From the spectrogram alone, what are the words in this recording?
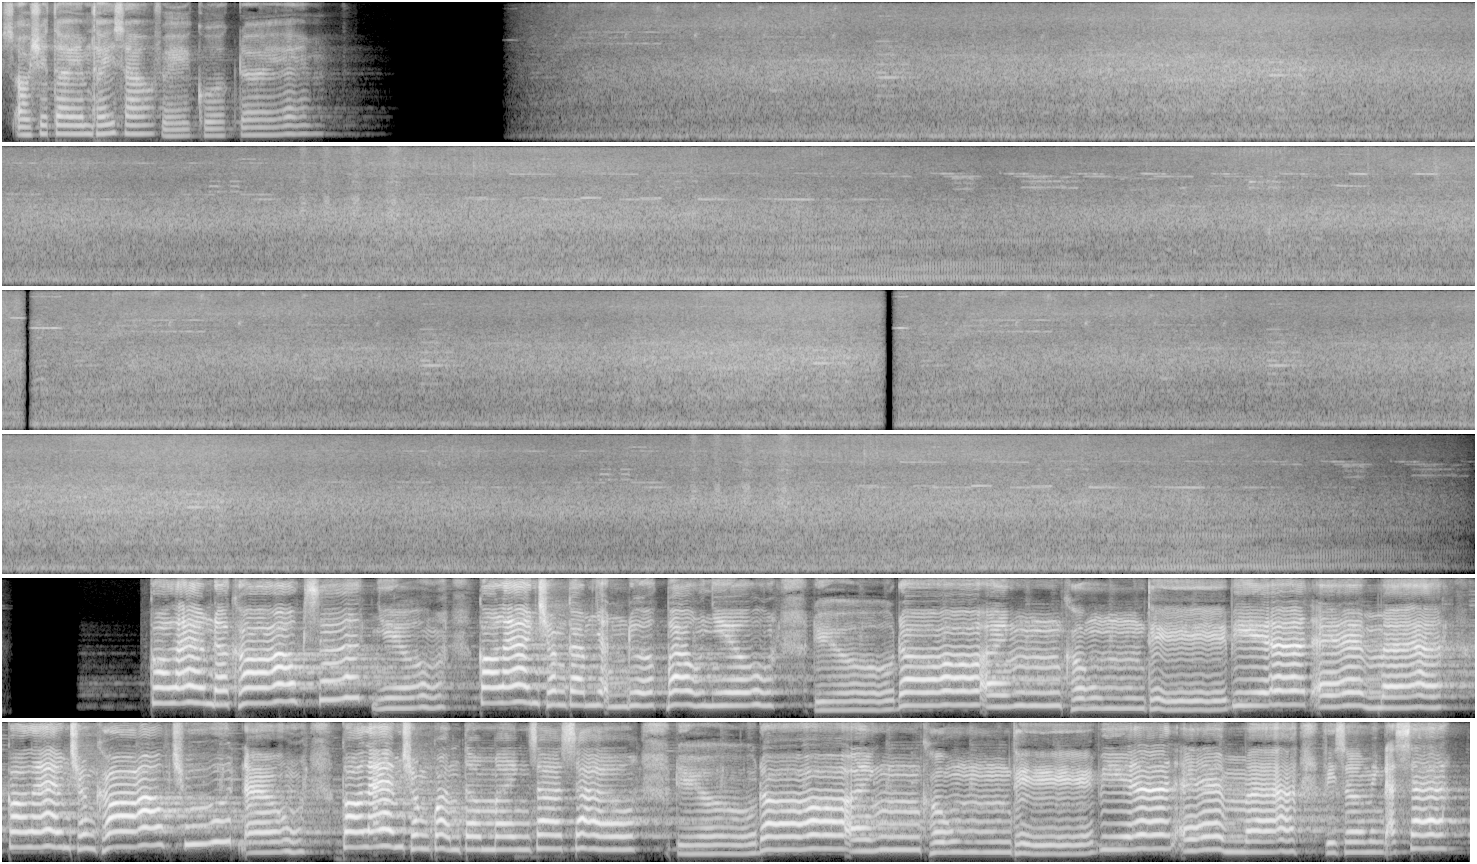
Sau chia tay em thấy sao về cuộc đời em? Có lẽ em đã khóc rất nhiều. Có lẽ anh chẳng cảm nhận được bao nhiêu. Điều đó anh không thể biết em mà Có lẽ em chẳng khóc chút nào. Có lẽ em chẳng quan tâm anh ra sao. Điều đó anh không thể biết em mà Vì giờ mình đã xa.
